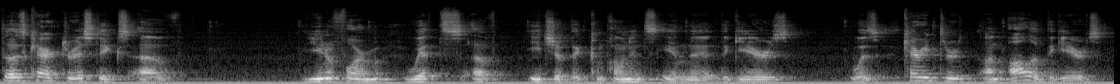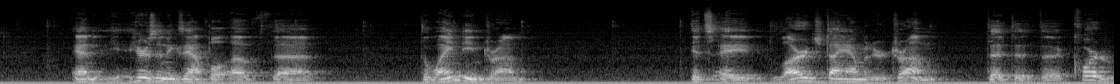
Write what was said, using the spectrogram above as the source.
Those characteristics of uniform widths of each of the components in the, the gears was carried through on all of the gears. And here's an example of the the winding drum, it's a large diameter drum that the, the cord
